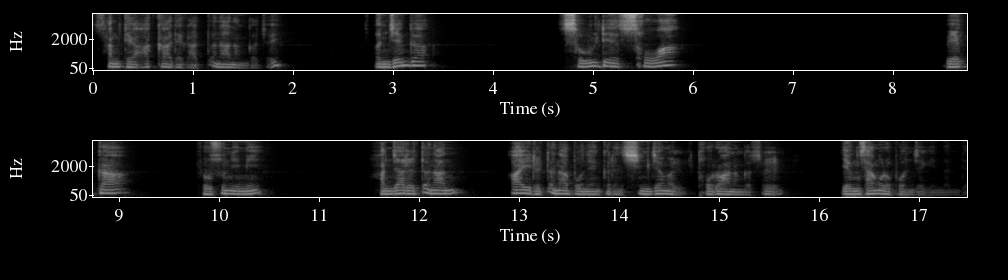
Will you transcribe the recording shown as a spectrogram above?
상태가 악화돼가 떠나는 거죠. 언젠가 서울대 소아 외과 교수님이 환자를 떠난 아이를 떠나보낸 그런 심정을 토로하는 것을 영상으로 본 적이 있는데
